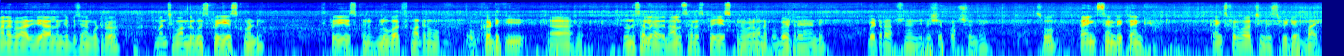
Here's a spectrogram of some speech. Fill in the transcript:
మనకు అది చేయాలని చెప్పేసి అనుకుంటారో మంచి మందులు కూడా స్ప్రే చేసుకోండి. స్ప్రే చేసుకుని బ్లూ బాక్స్ మాత్రం ఒక్కటికి రెండుసార్లు రెండు సార్లు కాదు నాలుగు సార్లు స్ప్రే చేసుకుని కూడా మనకు బెటర్ అండి. బెటర్ ఆప్షన్ అని చెప్పేసి చెప్పొచ్చు సో థ్యాంక్స్ అండి. Thank you thanks for watching this video bye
